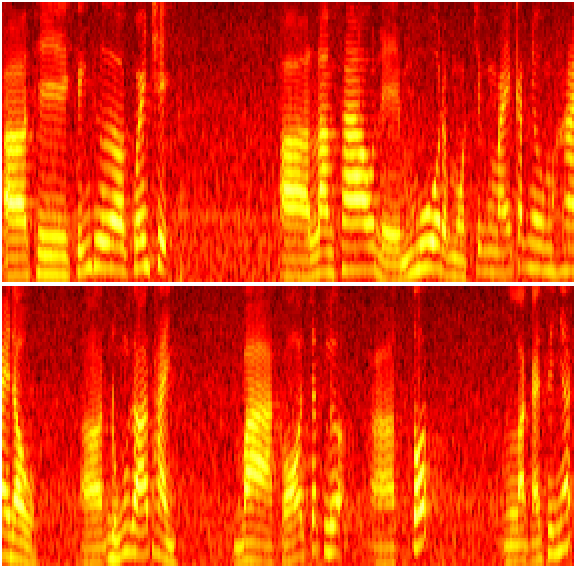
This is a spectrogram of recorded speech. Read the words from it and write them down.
À, thì kính thưa quý anh chị à, làm sao để mua được một chiếc máy cắt nhôm hai đầu à, đúng giá thành và có chất lượng à, tốt là cái thứ nhất.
